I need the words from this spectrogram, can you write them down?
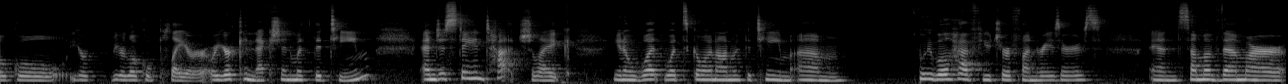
local your your local player or your connection with the team and just stay in touch. Like you know what what's going on with the team? Um we will have future fundraisers and some of them are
